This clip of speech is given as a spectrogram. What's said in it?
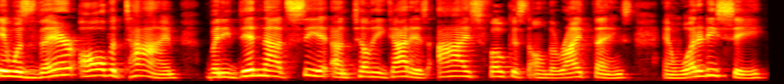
it was there all the time, but he did not see it until he got his eyes focused on the right things. And what did he see?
